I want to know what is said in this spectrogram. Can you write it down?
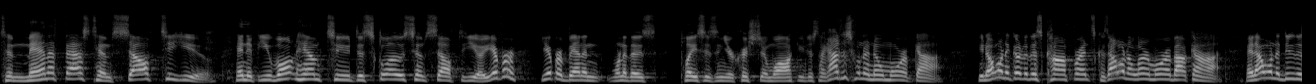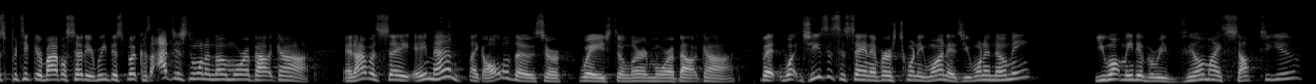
to manifest himself to you, and if you want him to disclose himself to you, you ever, you ever been in one of those places in your Christian walk? You're just like, I just want to know more of God. You know, I want to go to this conference because I want to learn more about God. And I want to do this particular Bible study or read this book because I just want to know more about God. And I would say, Amen. Like all of those are ways to learn more about God. But what Jesus is saying in verse 21 is, You want to know me? You want me to reveal myself to you?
